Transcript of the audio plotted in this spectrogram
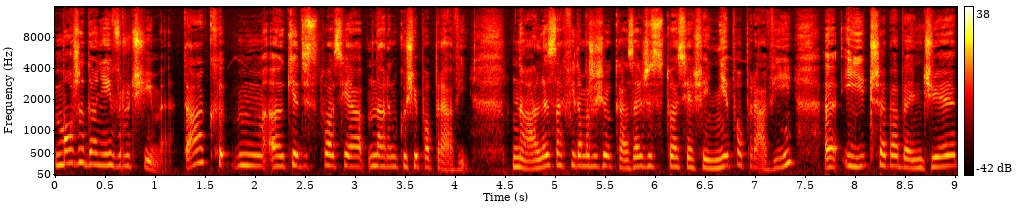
może do niej wrócimy, tak? Yy, kiedy sytuacja na rynku się poprawi. No ale za chwilę może się okazać, że sytuacja się nie poprawi yy, i trzeba będzie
